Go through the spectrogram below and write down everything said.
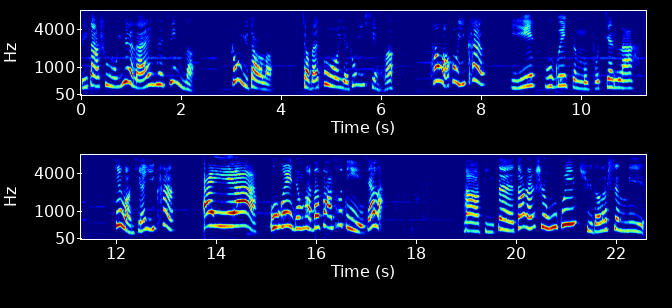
离大树越来越近了。终于到了，小白兔也终于醒了。它往后一看，咦，乌龟怎么不见啦？再往前一看！乌龟已经爬到大树底下了。那比赛当然是乌龟取得了胜利。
